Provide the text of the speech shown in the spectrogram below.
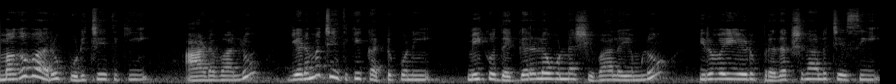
మగవారు కుడి చేతికి ఆడవాళ్ళు ఎడమ చేతికి కట్టుకొని మీకు దగ్గరలో ఉన్న శివాలయంలో ఇరవై ఏడు ప్రదక్షిణాలు చేసి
